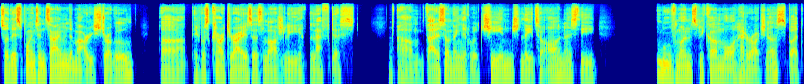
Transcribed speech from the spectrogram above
So at this point in time in the Maori struggle, uh, it was characterized as largely leftist. Um, that is something that will change later on as the movements become more heterogeneous, but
